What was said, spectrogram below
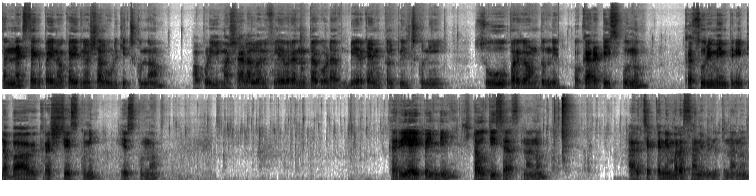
సన్నటి సెగ పైన ఒక ఐదు నిమిషాలు ఉడికించుకుందాం. అప్పుడు ఈ మసాలాలోని ఫ్లేవర్ అంతా కూడా బీరకాయ ముక్కలు పీల్చుకుని సూపర్గా ఉంటుంది. ఒక అర టీ స్పూను కసూరి మెంతిని ఇట్లా బాగా క్రష్ చేసుకుని వేసుకుందాం. కర్రీ అయిపోయింది. స్టవ్ తీసేస్తున్నాను. అరచెక్క నిమ్మరసాన్ని విండుతున్నాను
